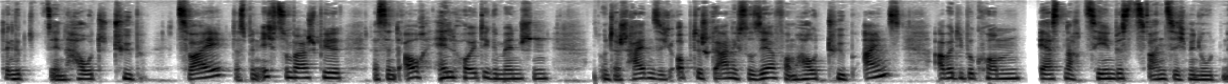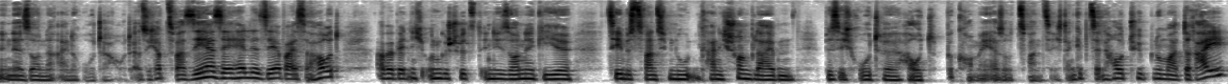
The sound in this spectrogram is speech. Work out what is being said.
Dann gibt es den Hauttyp 2, das bin ich zum Beispiel. Das sind auch hellhäutige Menschen, unterscheiden sich optisch gar nicht so sehr vom Hauttyp 1, aber die bekommen erst nach 10 bis 20 Minuten in der Sonne eine rote Haut. Also ich habe zwar sehr, sehr helle, sehr weiße Haut, aber wenn ich ungeschützt in die Sonne gehe, 10 bis 20 Minuten kann ich schon bleiben, bis ich rote Haut bekomme, eher so 20. Dann gibt es den Hauttyp Nummer 3.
